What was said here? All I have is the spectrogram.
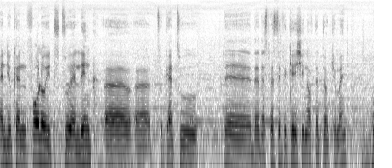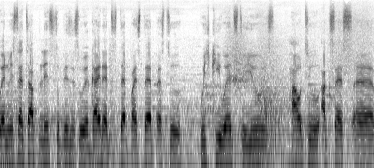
and you can follow it through a link uh, uh, to get to the, the, the, specification of the document. When we set up leads to business, we were guided step by step as to which keywords to use, how to access uh,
